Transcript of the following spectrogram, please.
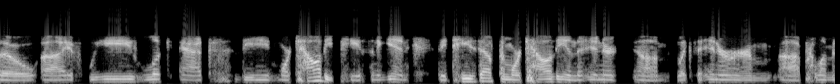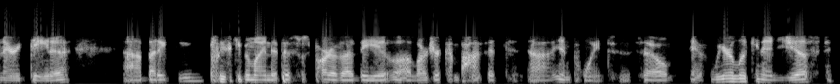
So, uh, if we look at the mortality piece, and again, they teased out the mortality in the inner, um, like the interim uh, preliminary data. Uh, but it, please keep in mind that this was part of the uh, larger composite uh, endpoint. And so, if we are looking at just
